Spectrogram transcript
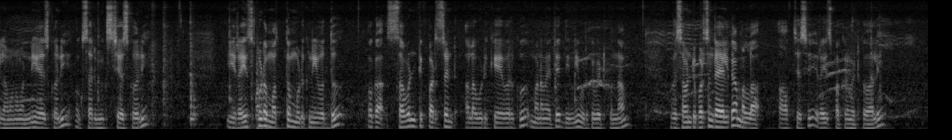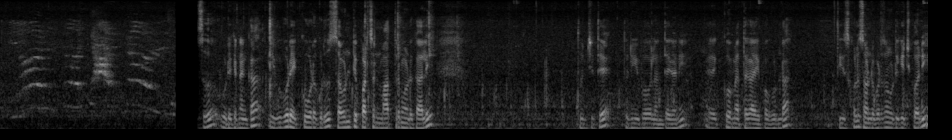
ఇలా మనం అన్నీ వేసుకొని ఒకసారి మిక్స్ చేసుకొని ఈ రైస్ కూడా మొత్తం ఉడకనివద్దు ఒక సెవెంటీ పర్సెంట్ అలా ఉడికే వరకు మనమైతే దీన్ని ఉడకబెట్టుకుందాం. ఒక సెవెంటీ పర్సెంట్ అయ్యాక మళ్ళీ ఆఫ్ చేసి రైస్ పక్కన పెట్టుకోవాలి. సో ఉడికినాక ఇవి కూడా ఎక్కువ ఉడకూడదు. సెవెంటీ పర్సెంట్ మాత్రమే ఉడకాలి. తుంచితే తునిగిపోవాలి అంతేగాని ఎక్కువ మెత్తగా అయిపోకుండా తీసుకొని సెవెంటీ పర్సెంట్ ఉడికించుకొని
